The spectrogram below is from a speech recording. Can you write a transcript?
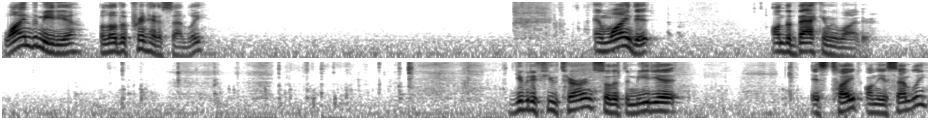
Wind the media below the printhead assembly and wind it on the backing rewinder. Give it a few turns so that the media is tight on the assembly.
